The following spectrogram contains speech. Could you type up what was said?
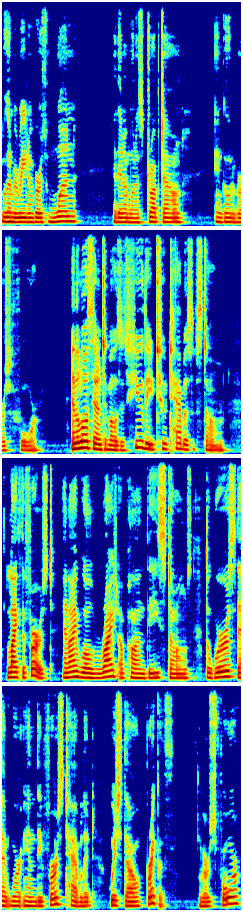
We're going to be reading verse 1, and then I'm going to drop down and go to verse 4. And the Lord said unto Moses, Hew thee two tablets of stone, like the first, and I will write upon these stones the words that were in the first tablet which thou breakest. Verse 4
